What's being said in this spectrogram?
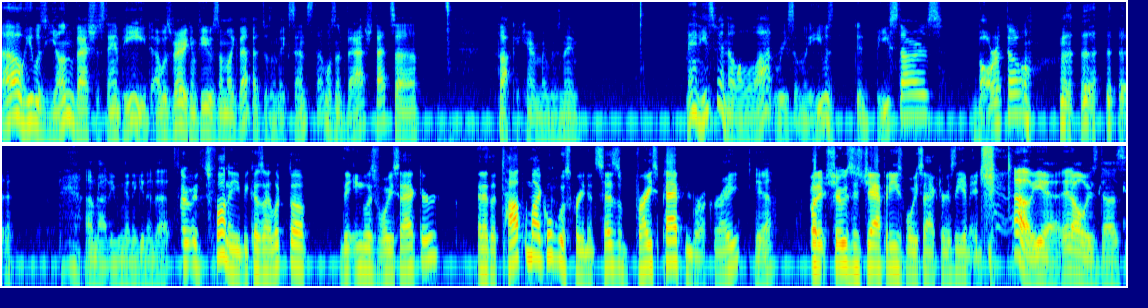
Oh, he was young Vash the Stampede. I was very confused. I'm like, that, that doesn't make sense. That wasn't Vash. That's uh, fuck, I can't remember his name. Man, he's been a lot recently. He was in Beastars, Boruto. I'm not even gonna get into that. So it's funny because I looked up the English voice actor, and at the top of my Google screen it says Bryce Papenbrook, right? Yeah. But it shows his Japanese voice actor as the image. Oh yeah, it always does.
